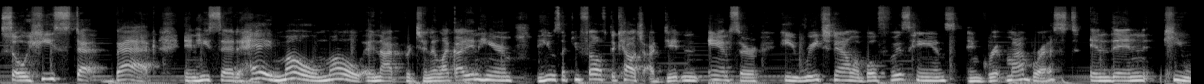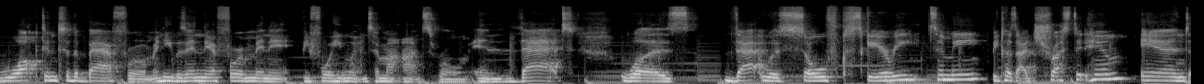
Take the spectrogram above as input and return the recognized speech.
So he stepped back and he said, "Hey, Mo, Mo." And I pretended like I didn't hear him. And he was like, "You fell off the couch." I didn't answer. He reached down with both of his hands and gripped my breast and then he walked into the bathroom and he was in there for a minute before he went into my aunt's room and that was that was so scary to me because I trusted him. And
